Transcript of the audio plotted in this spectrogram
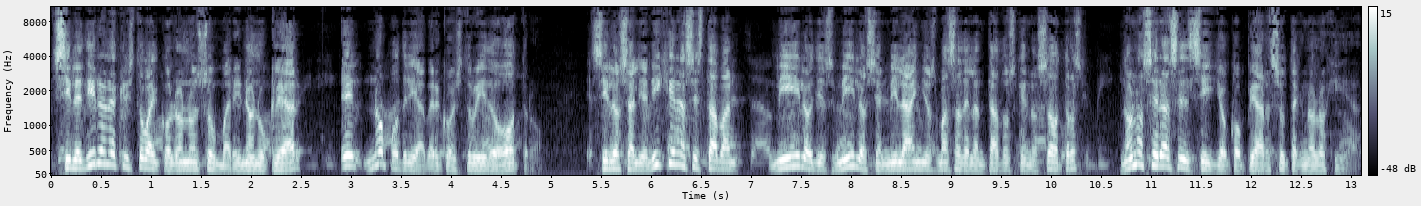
Si le dieran a Cristóbal Colón un submarino nuclear, él no podría haber construido otro. Si los alienígenas estaban mil o diez mil o cien mil años más adelantados que nosotros, no nos será sencillo copiar su tecnología.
